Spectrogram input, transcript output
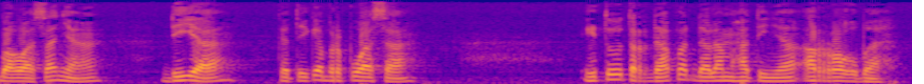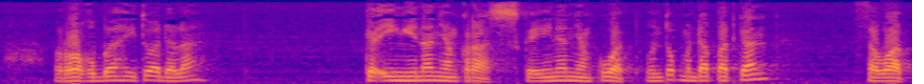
bahwasanya dia ketika berpuasa itu terdapat dalam hatinya ar-raghbah. Raghbah itu adalah keinginan yang keras, keinginan yang kuat untuk mendapatkan thawab,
